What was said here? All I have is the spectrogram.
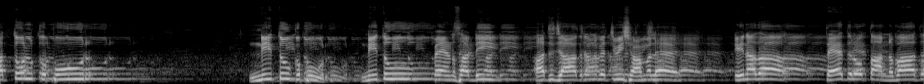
ਅਤੁਲ ਕਪੂਰ, ਨੀਤੂ ਕਪੂਰ, ਨੀਤੂ ਭੈਣ ਸਾਡੀ ਅੱਜ ਜਾਗਰਣ ਵਿੱਚ ਵੀ ਸ਼ਾਮਲ ਹੈ। ਇਹਨਾਂ ਦਾ ਤਹਿ ਦਿਲੋਂ ਧੰਨਵਾਦ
